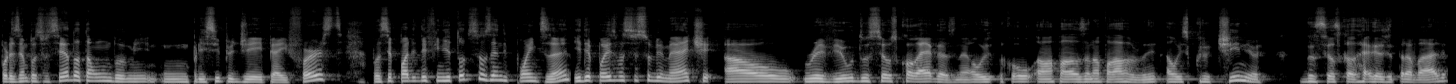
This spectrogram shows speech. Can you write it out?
por exemplo, se você adotar um, um, princípio de API first, você pode definir todos os seus endpoints antes e depois você submete ao review dos seus colegas, né? Ou, ou usando a palavra bonita, ao escrutínio dos seus colegas de trabalho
